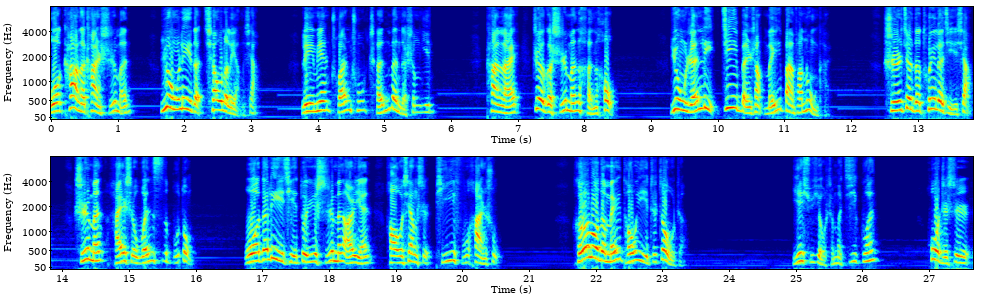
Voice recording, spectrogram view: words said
我看了看石门，用力地敲了两下，里面传出沉闷的声音。看来这个石门很厚，用人力基本上没办法弄开。使劲地推了几下，石门还是纹丝不动。我的力气对于石门而言，好像是蚍蜉撼树。何洛的眉头一直皱着。也许有什么机关，或者是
